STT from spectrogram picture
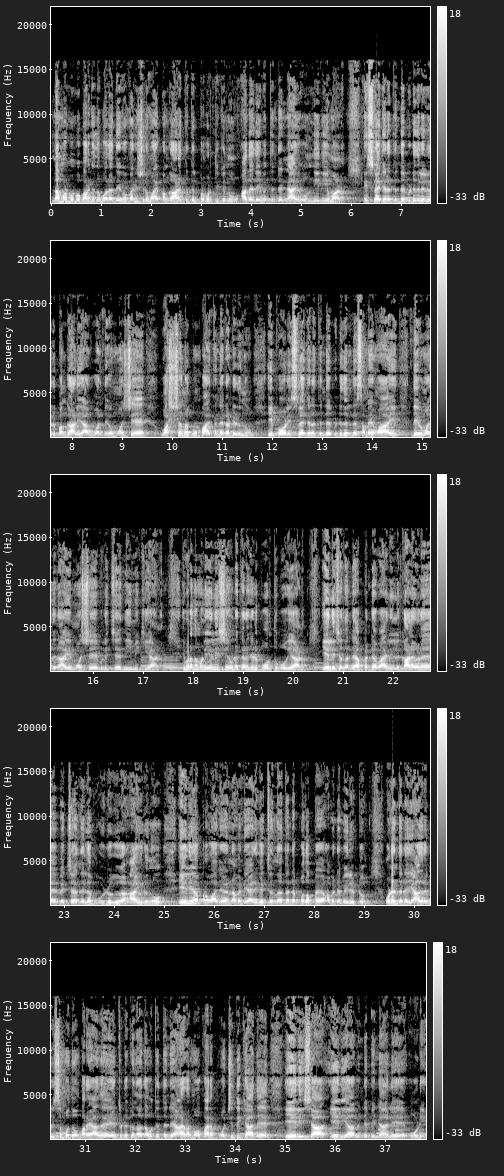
നമ്മൾ മുമ്പ് പറഞ്ഞതുപോലെ ദൈവം മനുഷ്യരുമായ പങ്കാളിത്തത്തിൽ പ്രവർത്തിക്കുന്നു. അത് ദൈവത്തിന്റെ ന്യായവും നീതിയുമാണ്. ഇസ്രായേൽ ജനത്തിന്റെ വിടുതലിൽ ഒരു പങ്കാളിയാകുവാൻ ദൈവം മോശയെ വർഷങ്ങൾക്ക് മുമ്പായി തന്നെ കണ്ടിരുന്നു. ഇപ്പോൾ ഇസ്രായേൽ ജനത്തിന്റെ വിടുതലിന്റെ സമയമായി ദൈവം അതിനായി മോശയെ വിളിച്ച് നിയമിക്കുകയാണ്. ഇവിടെ നമ്മൾ ഏലീശയുടെ തെരഞ്ഞെടുപ്പ് ഓർത്തു പോവുകയാണ്. ഏലീശ തന്റെ അപ്പന്റെ വയലിൽ കാളകളെ വെച്ച് നിലം ഒഴുകുക ആയിരുന്നു. ഏലിയ പ്രവാചകൻ അവന്റെ അരികെ ചെന്ന് തന്റെ പുതപ്പ് അവന്റെ മേലിട്ടു. ഉടൻ തന്നെ യാതൊരു വിസമ്മതവും പറയാതെ ഏറ്റെടുക്കുന്ന ദൗത്യത്തിന്റെ ആഴമോ പരപ്പോ ചിന്തിക്കാതെ ഏലീശ ഏലിയാവിന്റെ പിന്നാലെ ഓടി.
